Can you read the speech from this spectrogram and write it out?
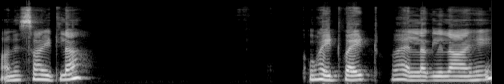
आणि साईडला व्हाईट व्हाईट व्हायला लागलेला आहे.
